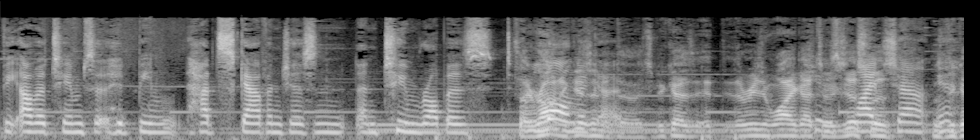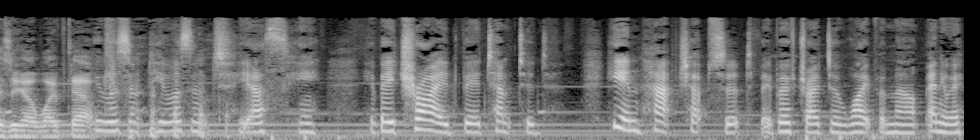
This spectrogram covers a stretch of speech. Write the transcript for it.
the other tombs that had been had scavengers and, and tomb robbers It's ironic, isn't ago. it? Though it's because it, the reason why it got He to was exist was, out, was yeah. because he got wiped out. He wasn't. He wasn't. yes, he, he. They tried. They attempted. He and Hatshepsut. They both tried to wipe them out. Anyway,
